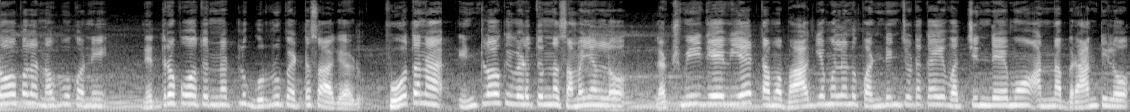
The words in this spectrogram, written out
లోపల నవ్వుకొని నిద్రపోతున్నట్లు గుర్రు పెట్టసాగాడు. పూతన ఇంట్లోకి వెళుతున్న సమయంలో లక్ష్మీదేవియే తమ భాగ్యములను పండించుటకై వచ్చిందేమో అన్న భ్రాంతిలో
